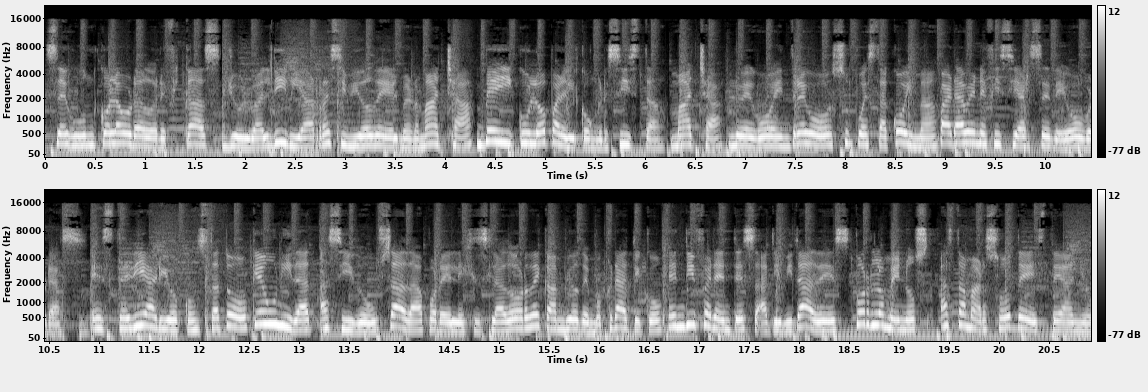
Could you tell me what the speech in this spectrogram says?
Según colaborador eficaz, Yul Valdivia recibió de Elmer Macha vehículo para el congresista. Macha luego entregó supuesta coima para beneficiarse de obras. Este diario constató que Unidad ha sido usada por el legislador de cambio democrático en diferentes actividades, por lo menos hasta marzo de este año.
